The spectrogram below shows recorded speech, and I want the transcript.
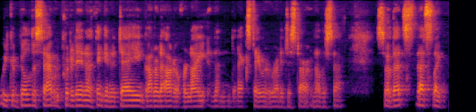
We could build a set, we put it in, I think, in a day, and got it out overnight, and then the next day we were ready to start another set. So that's that's like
